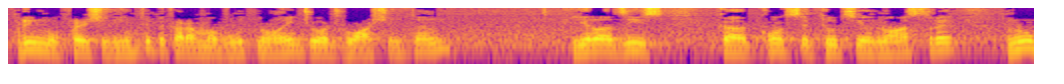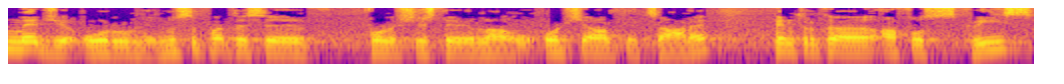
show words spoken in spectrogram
primul președinte pe care am avut noi, George Washington, el a zis că Constituția noastră nu merge oriunde, nu se poate să folosește la orice altă țară, pentru că a fost scris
